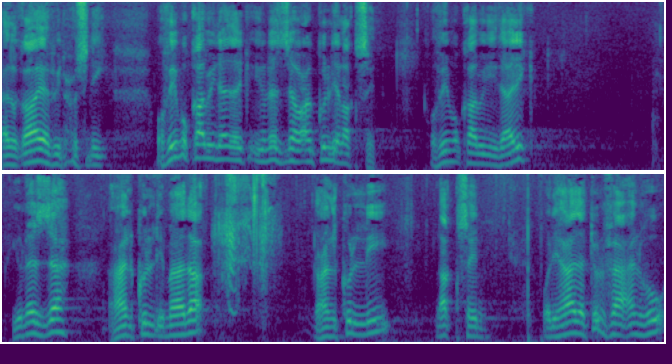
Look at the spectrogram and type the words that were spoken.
الغاية في الحسن. وفي مقابل ذلك ينزه عن كل نقص. وفي مقابل ذلك ينزه عن كل ماذا؟ عن كل نقص. ولهذا تنفى عنه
